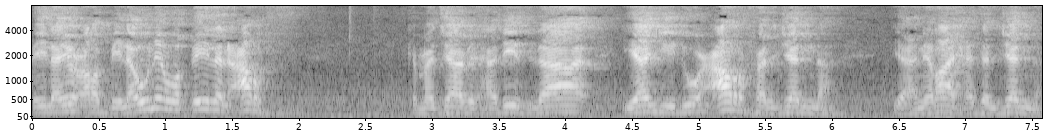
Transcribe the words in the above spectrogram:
قيل يعرف بلونه وقيل العرف. كما جاء في الحديث لا يجد عرف الجنة يعني رائحة الجنة.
